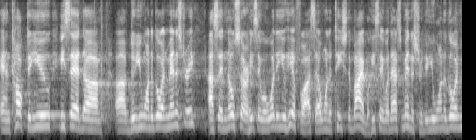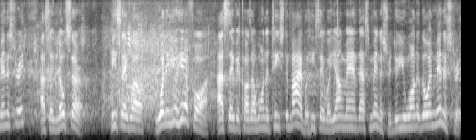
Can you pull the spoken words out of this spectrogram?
and talk to you. He said, um, uh, Do you want to go in ministry? I said, No, sir. He said, Well, what are you here for? I said, I want to teach the Bible. He said, Well, that's ministry. Do you want to go in ministry? I said, No, sir. He said, Well, what are you here for? I say, Because I want to teach the Bible. He said, Well, young man, that's ministry. Do you want to go in ministry?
